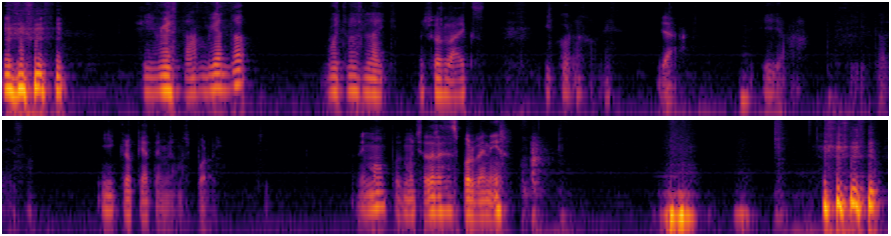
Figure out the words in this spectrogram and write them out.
si me están viendo, muchos likes Muchos likes. y corazones. Ya. Y ya, sí, todo eso. Y creo que ya terminamos por hoy. Ánimo, pues muchas gracias por venir.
